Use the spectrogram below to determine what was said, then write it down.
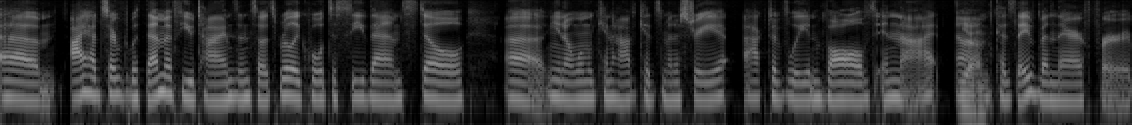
um, I had served with them a few times. And so it's really cool to see them still uh, you know, when we can have kids ministry actively involved in that Yeah. because they've been there for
